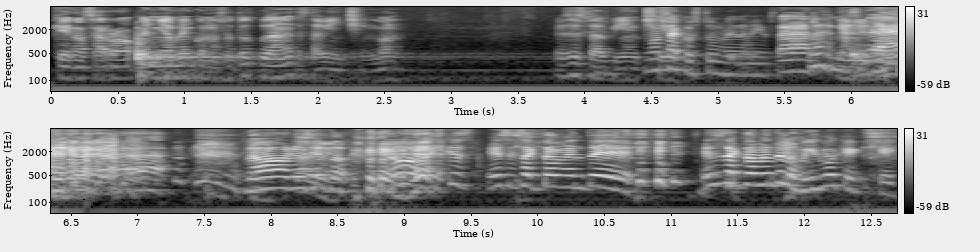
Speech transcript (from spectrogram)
que nos arropen y hablen con nosotros, pues la neta está bien chingón. Eso está bien chido. No se acostumbren, amigos. Ah, no, no es cierto. No, no es cierto. No, es que es, es exactamente es exactamente lo mismo que, que,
